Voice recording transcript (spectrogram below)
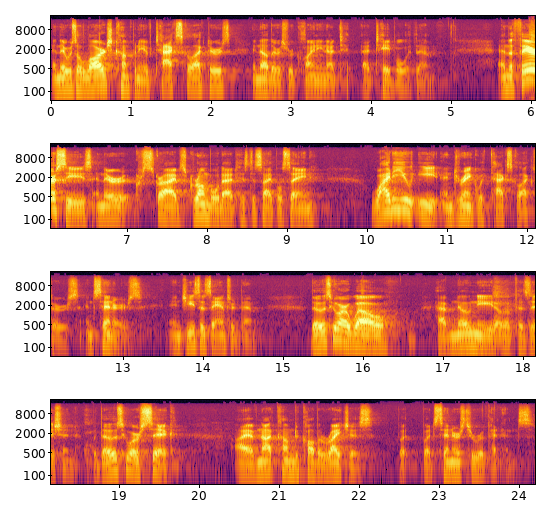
and there was a large company of tax collectors and others reclining at, t- at table with them. And the Pharisees and their scribes grumbled at his disciples, saying, Why do you eat and drink with tax collectors and sinners? And Jesus answered them, Those who are well have no need of a physician, but those who are sick, I have not come to call the righteous, but, but sinners to repentance.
